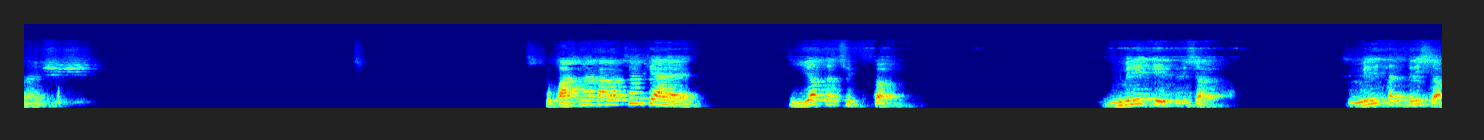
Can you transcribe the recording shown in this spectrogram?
रहे। उपासना का लक्षण क्या है? यत चित्त, मिलित दृश्य मिलित दृश्य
